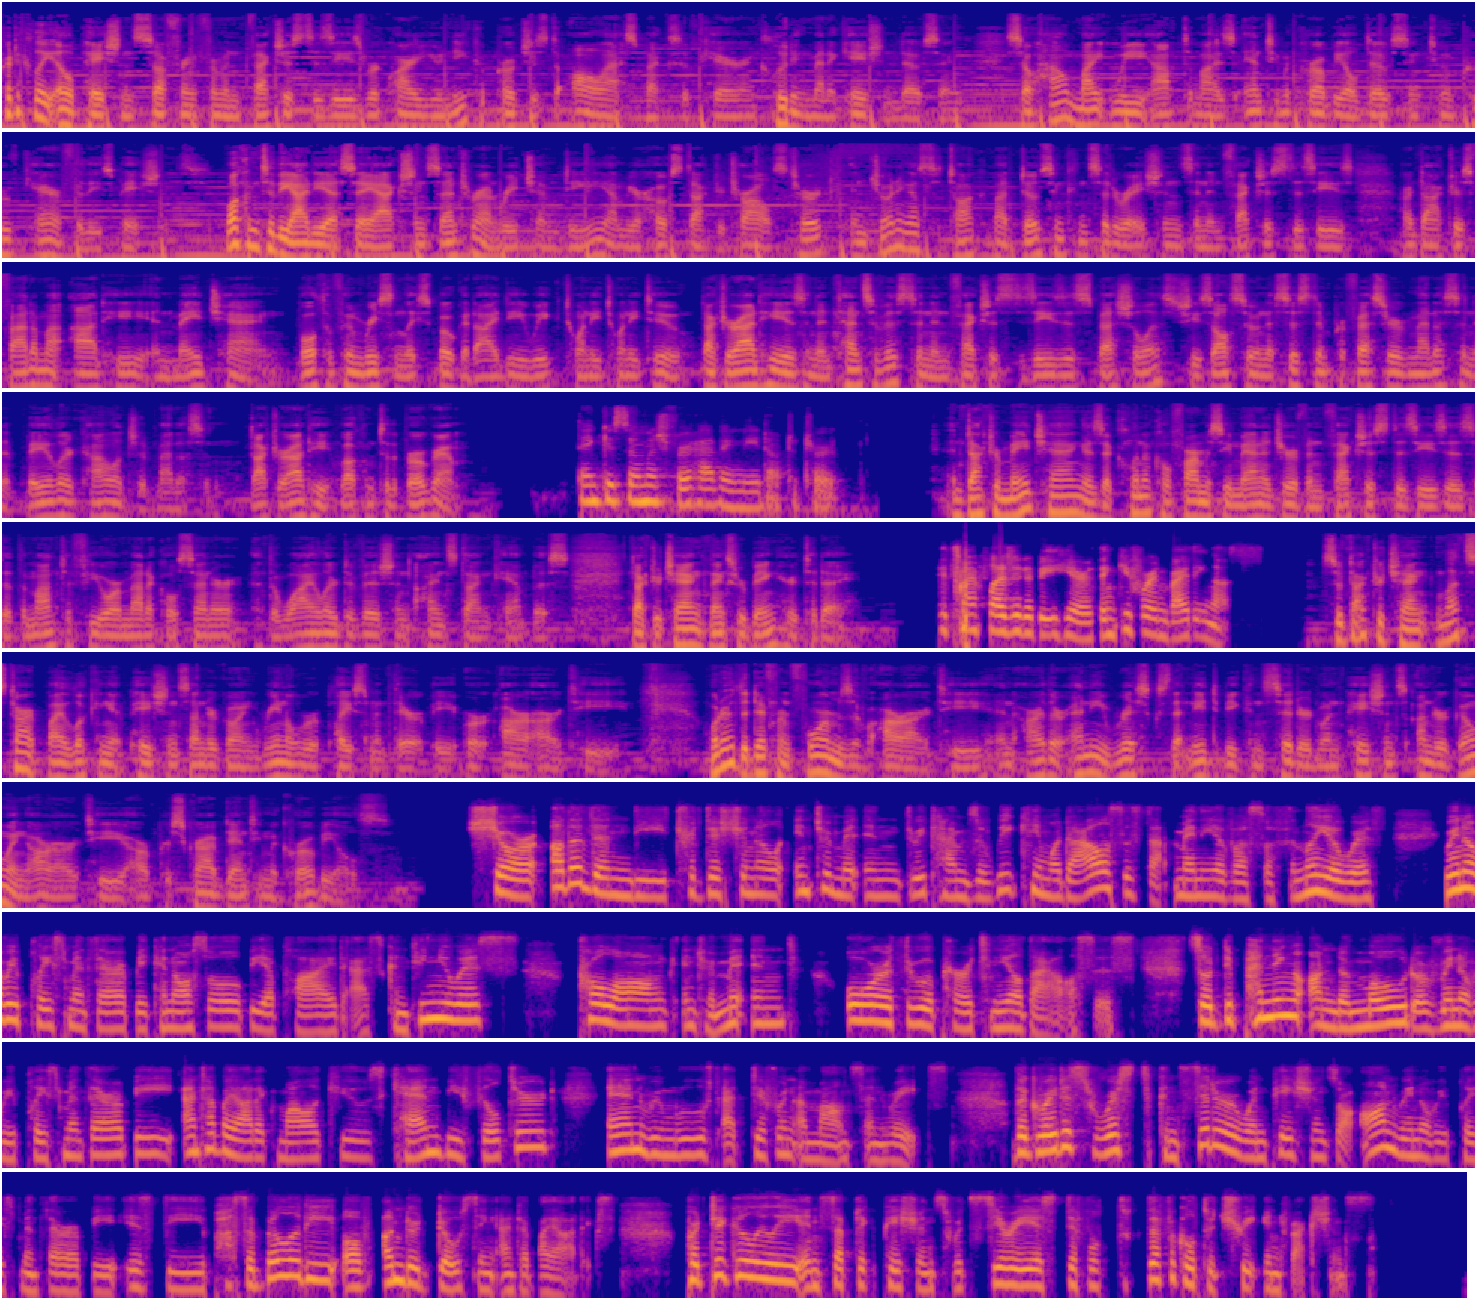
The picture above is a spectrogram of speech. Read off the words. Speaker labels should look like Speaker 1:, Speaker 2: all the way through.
Speaker 1: Critically ill patients suffering from infectious disease require unique approaches to all aspects of care, including medication dosing. So, how might we optimize antimicrobial dosing to improve care for these patients? Welcome to the IDSA Action Center on ReachMD. I'm your host, Dr. Charles Turck, and joining us to talk about dosing considerations in infectious disease are Doctors Fatima Adhi and Mei Chang, both of whom recently spoke at ID Week 2022. Dr. Adhi is an intensivist and infectious diseases specialist. She's also an assistant professor of medicine at Baylor Baylor College of Medicine. Dr. Adhi, welcome to the program.
Speaker 2: Thank you so much for having me, Dr. Turck.
Speaker 1: And Dr. Mei Chang is a clinical pharmacy manager of infectious diseases at the Montefiore Medical Center at the Weiler Division Einstein campus. Dr. Chang, thanks for being here today.
Speaker 3: It's my pleasure to be here. Thank you for inviting us.
Speaker 1: So, Dr. Chang, let's start by looking at patients undergoing renal replacement therapy, or RRT. What are the different forms of RRT, and are there any risks that need to be considered when patients undergoing RRT are prescribed antimicrobials?
Speaker 3: Sure. Other than the traditional intermittent three times a week hemodialysis that many of us are familiar with, renal replacement therapy can also be applied as continuous, prolonged, intermittent, or through a peritoneal dialysis. So, depending on the mode of renal replacement therapy, antibiotic molecules can be filtered and removed at different amounts and rates. The greatest risk to consider when patients are on renal replacement therapy is the possibility of underdosing antibiotics, particularly in septic patients with serious, difficult to treat infections.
